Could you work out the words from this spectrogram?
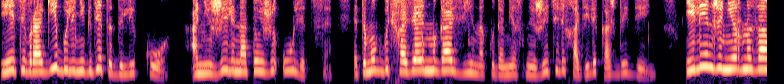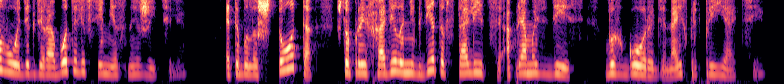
И эти враги были не где-то далеко, они жили на той же улице. Это мог быть хозяин магазина, куда местные жители ходили каждый день, или инженер на заводе, где работали все местные жители. Это было что-то, что происходило не где-то в столице, а прямо здесь, в их городе, на их предприятии.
